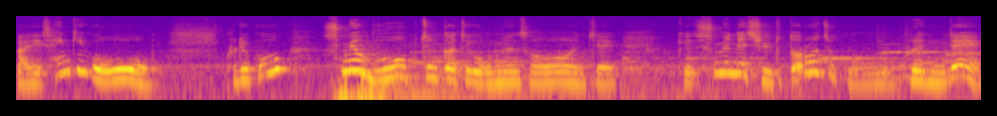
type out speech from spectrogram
많이 생기고, 그리고 수면 무호흡증까지 오면서 이제 이렇게 수면의 질도 떨어지고 그랬는데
